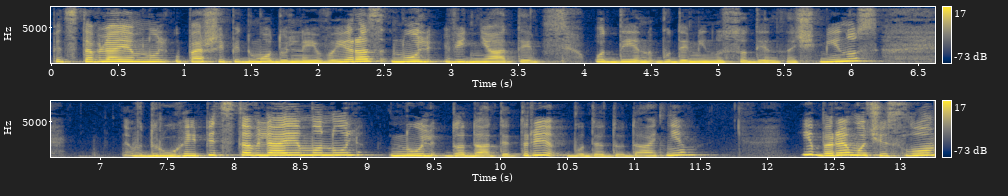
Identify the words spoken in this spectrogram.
підставляємо 0 у перший підмодульний вираз, 0 відняти 1 буде мінус 1, значить мінус. В другий підставляємо 0, 0 додати 3 буде додатнє. І беремо число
